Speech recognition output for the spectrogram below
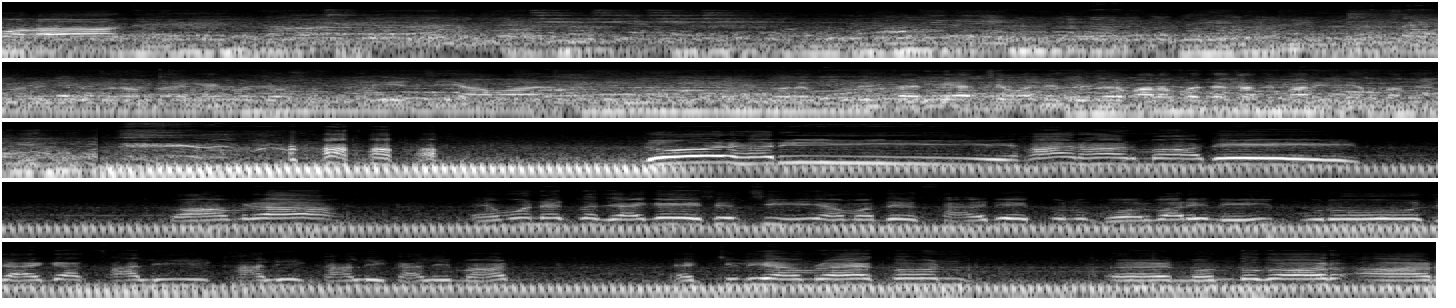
মহাদেব। দর্শন করিয়েছি আমার ভিতরে পুলিশ দাঁড়িয়ে আছে বলে ভিতরে ভালো করে দেখাতে পারিনি আপনাদেরকে জয় হরি, হার হার মহাদেব। তো আমরা এমন একটা জায়গায় এসেছি, আমাদের সাইডে কোনো ঘর বাড়ি নেই, পুরো জায়গা খালি খালি খালি খালি মাঠ। অ্যাকচুয়ালি আমরা এখন নন্দগড় আর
